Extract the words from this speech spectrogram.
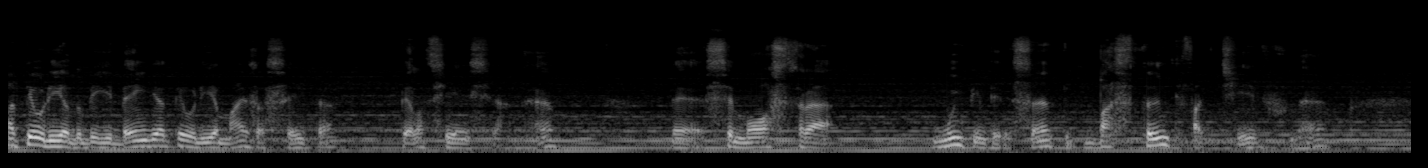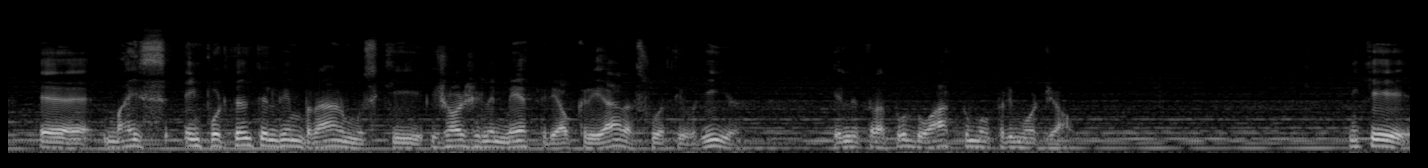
A teoria do Big Bang é a teoria mais aceita pela ciência. Né? É, se mostra muito interessante, bastante factível, né? É, mas é importante lembrarmos que Jorge Lemaitre, ao criar a sua teoria, ele tratou do átomo primordial, em que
